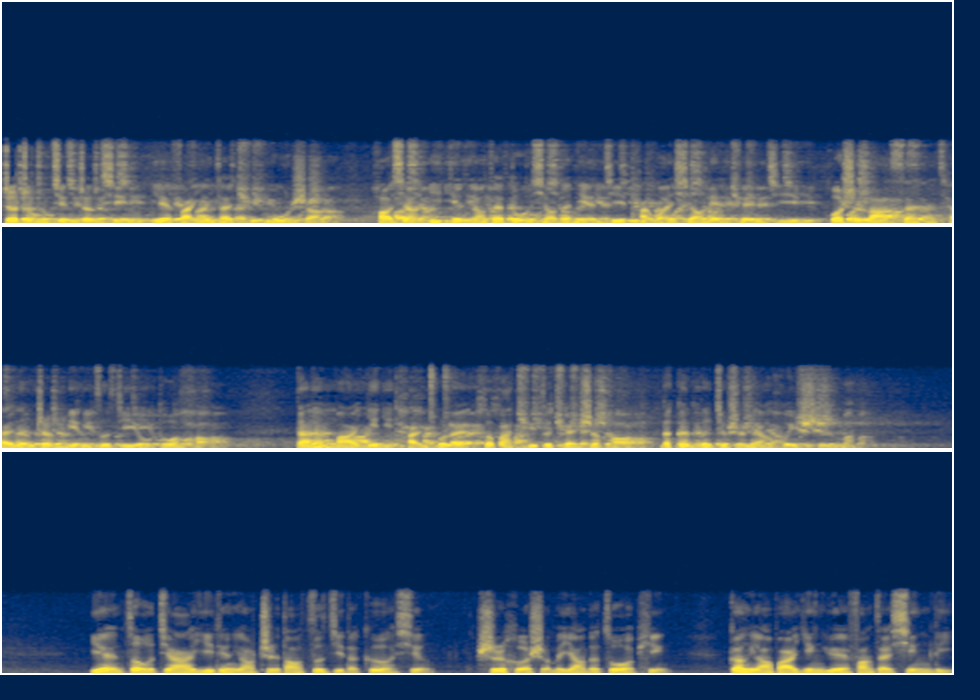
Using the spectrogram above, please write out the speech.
这种竞争心也反映在曲目上，好像一定要在多小的年纪弹完削练全集或是拉三，才能证明自己有多好。但把音弹出来和把曲子诠释好，那根本就是两回事嘛。演奏家一定要知道自己的个性，适合什么样的作品，更要把音乐放在心里。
